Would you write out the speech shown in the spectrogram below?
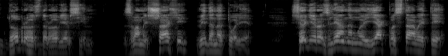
Доброго здоров'я всім! З вами шахи від Анатолія. Сьогодні розглянемо, як поставити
